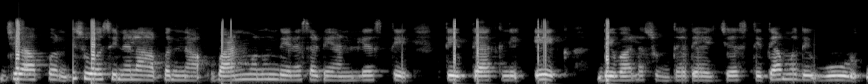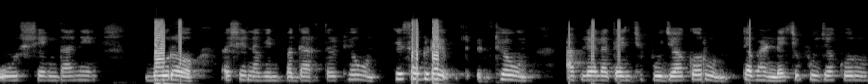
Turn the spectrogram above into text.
जे आपण सुवासिनीला आपण ना वाण म्हणून देण्यासाठी आणले असते ते त्यातले एक देवाला सुद्धा द्यायचे असते. त्यामध्ये गुळ ऊस शेंगदाणे बोर असे नवीन पदार्थ ठेवून हे सगळे ठेवून आपल्याला त्यांची पूजा करून त्या भांड्याची पूजा करून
